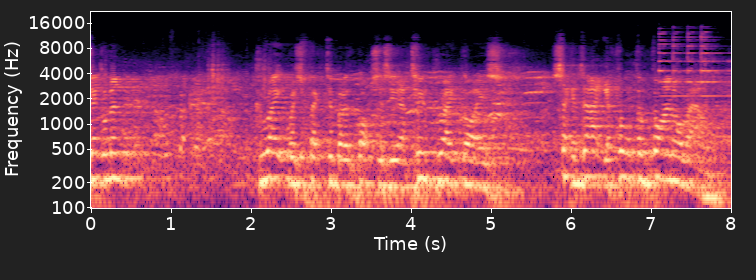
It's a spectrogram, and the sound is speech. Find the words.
Gentlemen, great respect to both boxers here. Two great guys. Seconds out, your fourth and final round.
